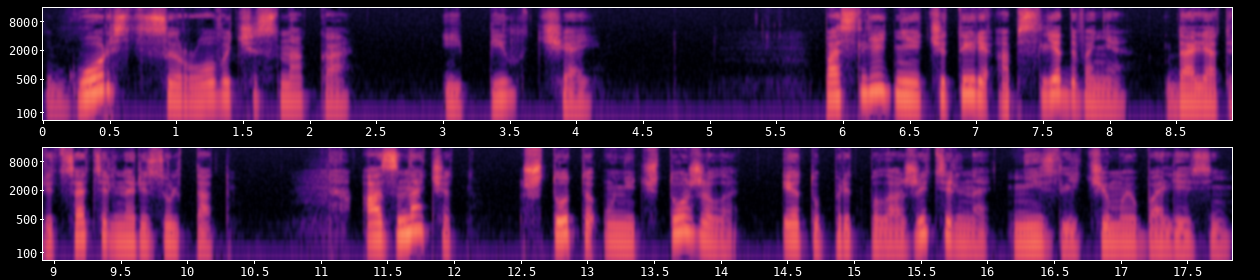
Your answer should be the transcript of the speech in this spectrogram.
горсть сырого чеснока и пил чай. Последние четыре обследования дали отрицательный результат. А значит, что-то уничтожило эту предположительно неизлечимую болезнь.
